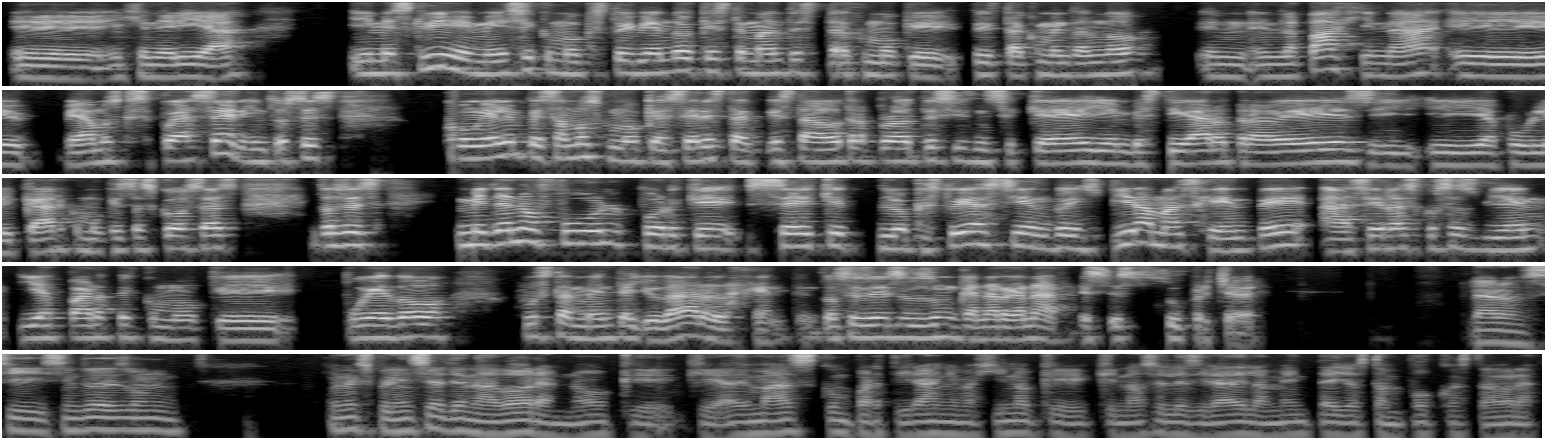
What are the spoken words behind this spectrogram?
eh, ingeniería, y me escribe y me dice como que estoy viendo que este man te está como que te está comentando en, en la página, eh, veamos qué se puede hacer. Y entonces con él empezamos como que a hacer esta, esta otra prótesis, ni sé qué, y a investigar otra vez y, a publicar como que esas cosas. Entonces, me lleno full porque sé que lo que estoy haciendo inspira a más gente a hacer las cosas bien y aparte como que puedo justamente ayudar a la gente. Entonces eso es un ganar-ganar, eso es súper chévere. Claro, sí, sin duda es una experiencia llenadora, ¿no? Que, además compartirán, imagino que, no se les dirá de la mente a ellos tampoco hasta ahora.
